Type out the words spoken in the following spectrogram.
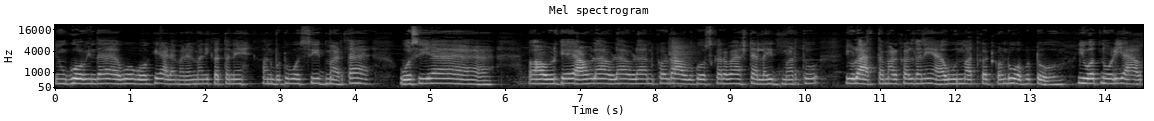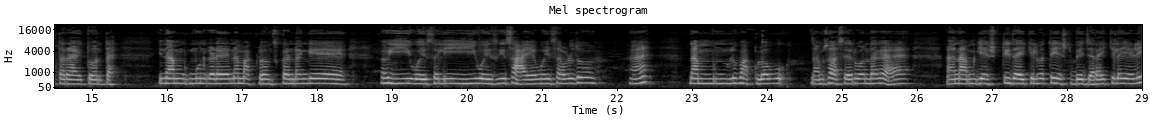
ನೀವು ಗೋವಿಂದ ಹೋಗೋಗಿ ಹಳೆ ಮನೆ ಮನೆ ಕತ್ತಾನೆ ಅಂದ್ಬಿಟ್ಟು ಒಸಿ ಇದು ಮಾಡ್ತಾ, ಒಸಿಯ ಅವಳಿಗೆ ಅವಳ ಅವಳ ಅವಳ ಅಂದ್ಕೊಂಡು ಅವಳಿಗೋಸ್ಕರವ ಅಷ್ಟೆಲ್ಲ ಇದು ಮಾಡ್ತು. ಇವಳು ಅರ್ಥ ಮಾಡ್ಕೊಳ್ದಾನೆ ಅವನ ಮಾತು ಕಟ್ಕೊಂಡು ಹೋಗ್ಬಿಟ್ಟು ಇವತ್ತು ನೋಡಿ ಯಾವ ಥರ ಆಯಿತು ಅಂತ. ನಮ್ಮ ಮುಂದ್ಗಡೆ ನಮ್ಮ ಮಕ್ಳು ಅನ್ಸ್ಕೊಂಡಂಗೆ, ಈ ವಯಸ್ಸಲ್ಲಿ ಈ ವಯಸ್ಸಿಗೆ ಸಾಯ ವಯಸ್ಸು ಅವಳದು. ಹಾಂ ನಮ್ಮ ಮಕ್ಕಳು ಅವು. ನಮ್ಮ ಸೊಸೆಯರು ಅಂದಾಗ ನಮ್ಗೆ ಎಷ್ಟು ಇದಾಯ್ಕಿಲ್ವತ್ತೆ ಎಷ್ಟು ಬೇಜಾರಾಯ್ತಿಲ್ಲ ಹೇಳಿ.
